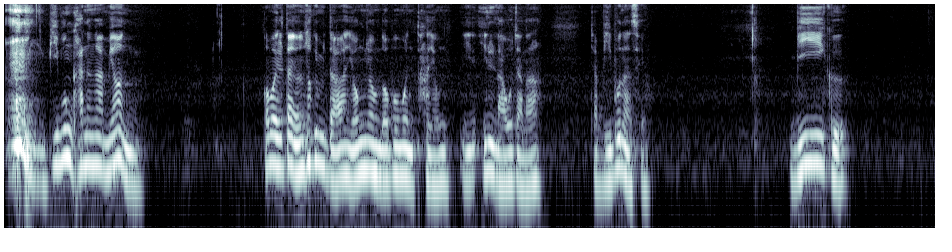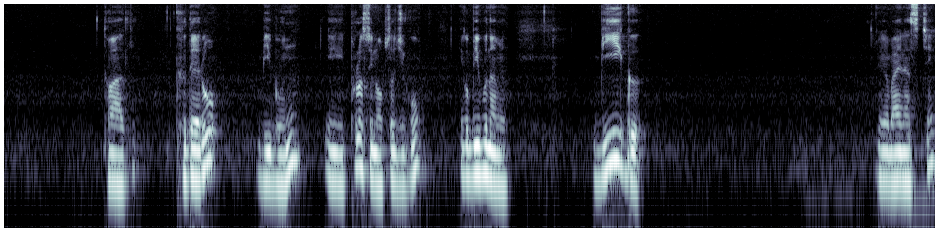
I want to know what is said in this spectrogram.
미분 가능하면 그럼 일단 연속입니다. 00 넣어보면 다 0, 1, 1 나오잖아. 자 미분하세요. 미그 더하기 그대로 미분 이 플러스는 없어지고 이거 미분하면 미그 이거 마이너스지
